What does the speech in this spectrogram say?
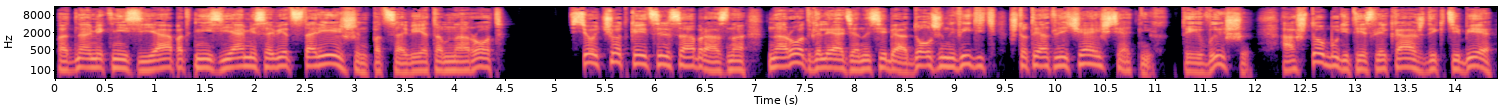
под нами князья, под князьями совет старейшин, под советом народ. Все четко и целесообразно. Народ, глядя на себя, должен видеть, что ты отличаешься от них. Ты выше. А что будет, если каждый к тебе,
